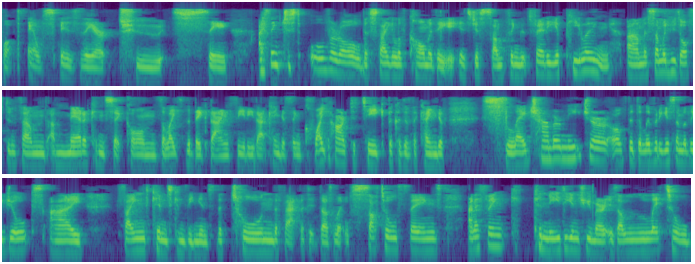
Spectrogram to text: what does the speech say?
what else is there to say? I think just overall the style of comedy is just something that's very appealing. Um, as someone who's often found American sitcoms, the likes of The Big Bang Theory, that kind of thing, quite hard to take because of the kind of sledgehammer nature of the delivery of some of the jokes, I find Kim's Convenience, the tone, the fact that it does little subtle things, and I think Canadian humour is a little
